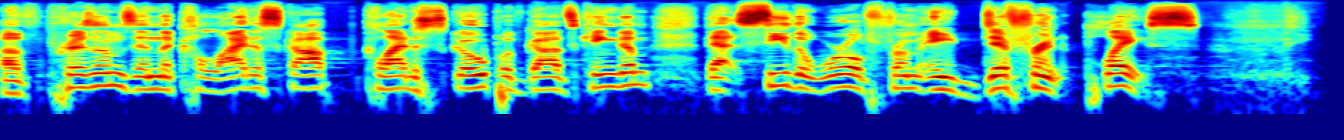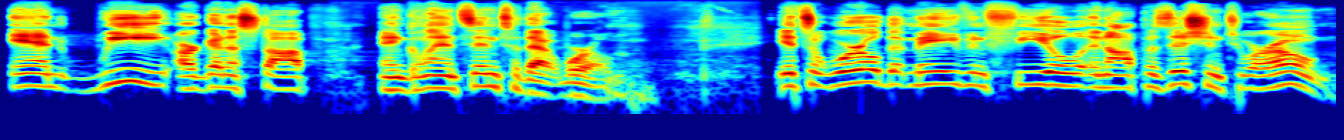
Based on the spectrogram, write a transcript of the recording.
of prisms in the kaleidoscope, kaleidoscope of God's kingdom that see the world from a different place. And we are going to stop and glance into that world. It's a world that may even feel in opposition to our own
